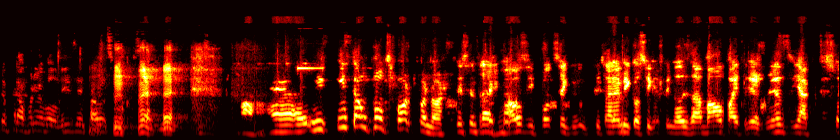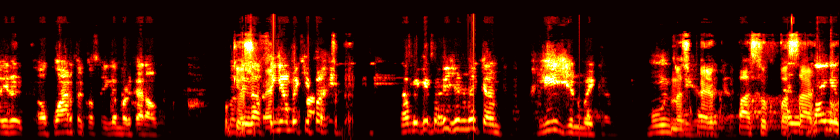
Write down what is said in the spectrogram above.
na própria baliza e está assim. consegue. É, isso- isso é um ponto forte para nós, ter centrais maus e pode ser que o Taremi consiga finalizar mal para aí três vezes e à terceira ou quarta consiga marcar alguma. O Mas ainda assim é uma equipa. É uma equipa rija no meio campo. Rija no meio campo. Muito mas espero que passe o que passar ganha.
